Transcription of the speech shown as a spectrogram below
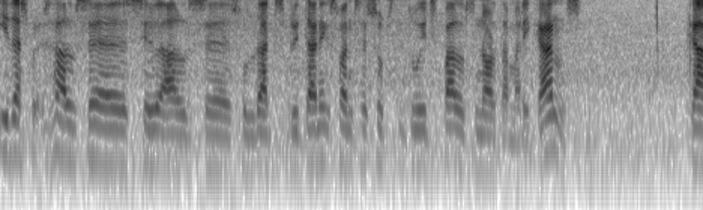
i després els, eh, els eh, soldats britànics van ser substituïts pels nord-americans, que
